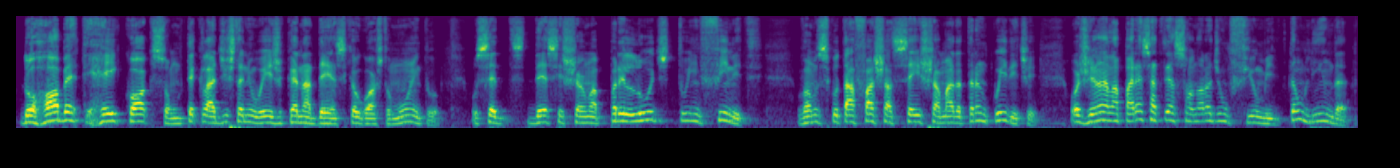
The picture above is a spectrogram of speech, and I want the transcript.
do Robert Ray Coxon, um tecladista New Age canadense que eu gosto muito. O CD se chama Prelude to Infinity. Vamos escutar a faixa 6 chamada Tranquility. O Jean, ela parece a trilha sonora de um filme tão linda.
